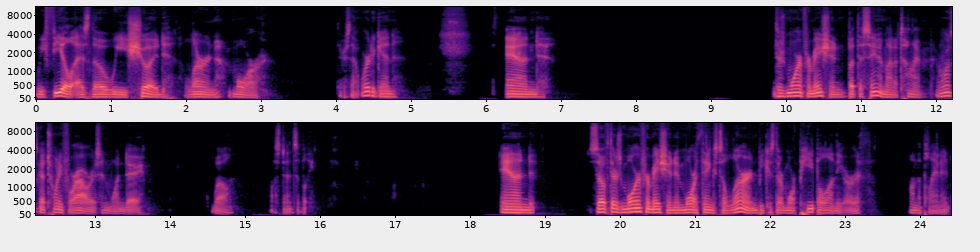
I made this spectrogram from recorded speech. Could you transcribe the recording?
we feel as though we should learn more. There's that word again. And there's more information, but the same amount of time. Everyone's got 24 hours in one day. Well, ostensibly. And so, if there's more information and more things to learn because there are more people on the earth, on the planet,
